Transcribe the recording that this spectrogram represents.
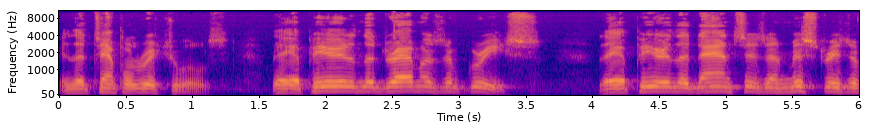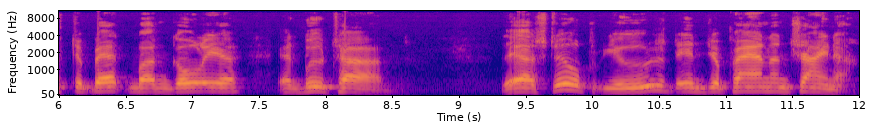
in the temple rituals. They appear in the dramas of Greece. They appear in the dances and mysteries of Tibet, Mongolia, and Bhutan. They are still used in Japan and China.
